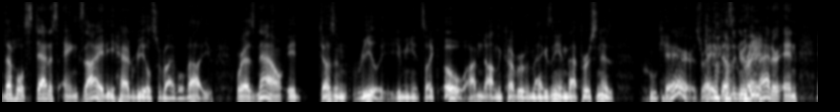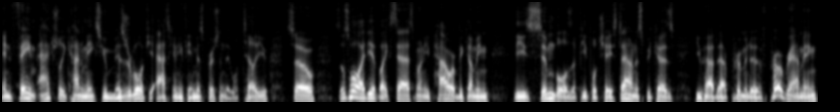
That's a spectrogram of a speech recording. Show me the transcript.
that whole status anxiety had real survival value. Whereas now it doesn't really. I mean, it's like, oh, I'm not on the cover of a magazine, that person is who cares, right? It doesn't really right. matter. And and fame actually kind of makes you miserable. If you ask any famous person, they will tell you. So so this whole idea of like status, money, power becoming these symbols that people chase down is because you have that primitive programming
